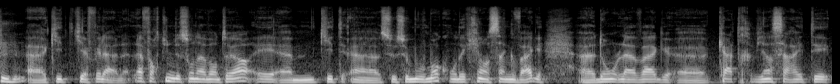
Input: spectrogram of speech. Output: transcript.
mhm. euh, qui, a fait la, fortune de son inventeur et euh, qui est ce, mouvement qu'on décrit en cinq vagues, dont la vague 4 vient s'arrêter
